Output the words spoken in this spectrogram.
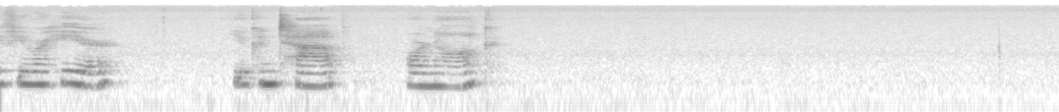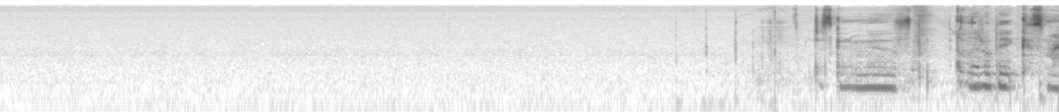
If you are here, you can tap or knock. Just gonna move a little bit because my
